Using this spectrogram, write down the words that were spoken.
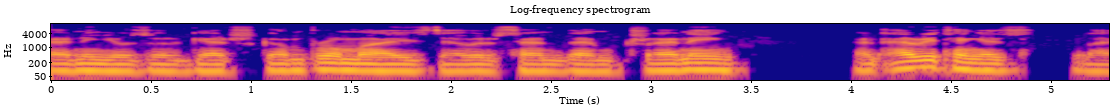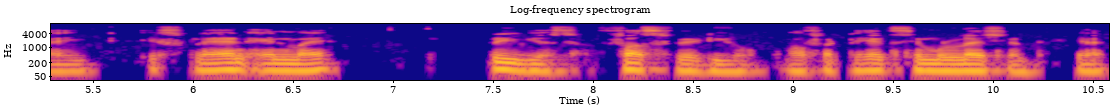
any user gets compromised I will send them training. And everything is like explained in my previous first video of attack simulation. Here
